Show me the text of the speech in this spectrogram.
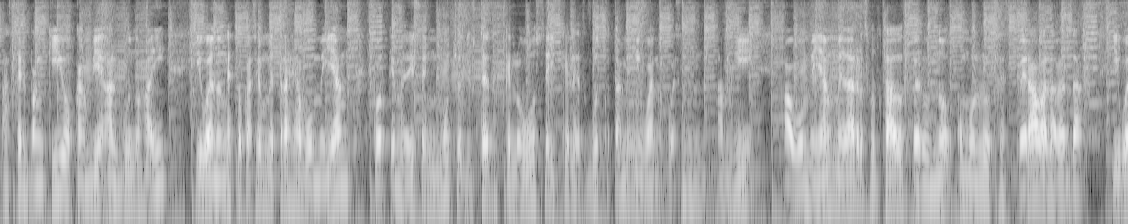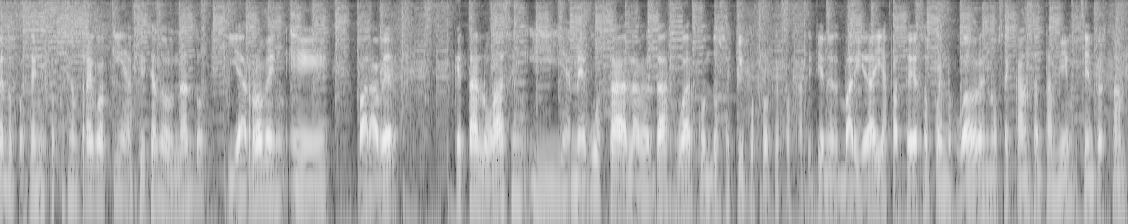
Hasta el banquillo cambié algunos ahí. Y bueno, en esta ocasión me traje a Bomellán. Porque me dicen muchos de ustedes que lo use y que les gusta también. Y bueno, pues mm, a mí a Bomellán me da resultados, pero no como los esperaba, la verdad. Y bueno, pues en esta ocasión traigo aquí a Cristiano Ronaldo y a Eh, para ver qué tal lo hacen y me gusta la verdad jugar con dos equipos porque pues así tienes variedad y aparte de eso pues los jugadores no se cansan también, siempre están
